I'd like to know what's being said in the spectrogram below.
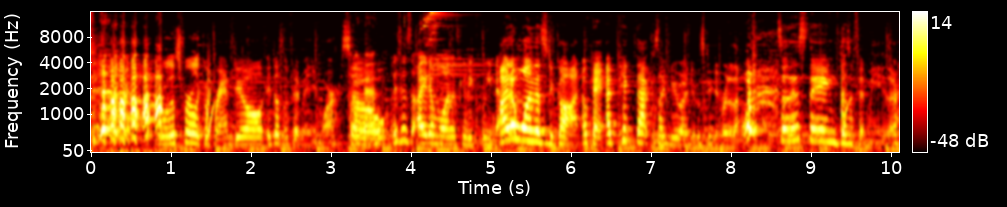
well, this is for like a brand deal. It doesn't fit me anymore. So okay. This is item one that's gonna be cleaned out. Item one that's gone. Okay, I picked that because I knew I knew was gonna get rid of that one. so this thing doesn't fit me either.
